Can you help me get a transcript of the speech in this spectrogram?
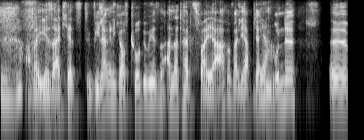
Mhm. Aber ihr seid jetzt wie lange nicht auf Tour gewesen? Anderthalb, zwei Jahre, weil ihr habt ja, ja. im Grunde äh,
